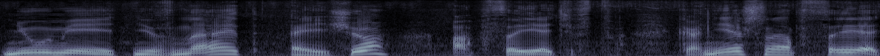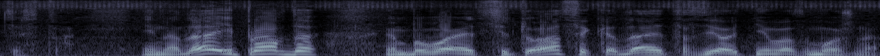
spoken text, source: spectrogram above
не умеет, не знает, а еще обстоятельства. Конечно, обстоятельства. Иногда и правда бывают ситуации, когда это сделать невозможно.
